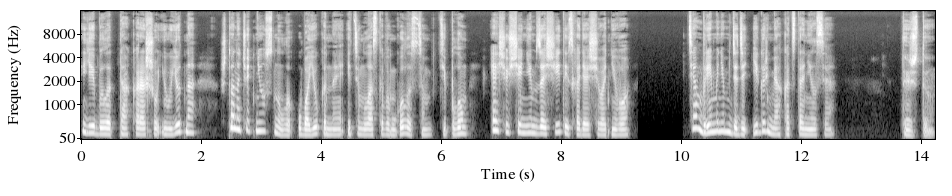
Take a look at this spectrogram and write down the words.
Ей было так хорошо и уютно, что она чуть не уснула, убаюканная этим ласковым голосом, теплом и ощущением защиты, исходящего от него. Тем временем дядя Игорь мягко отстранился. «Ты что,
